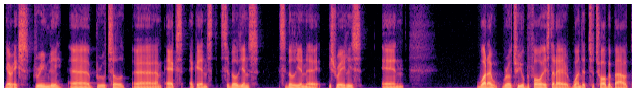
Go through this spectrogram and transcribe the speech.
yeah, extremely uh, brutal um, acts against civilians, civilian uh, Israelis, and what I wrote to you before is that I wanted to talk about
